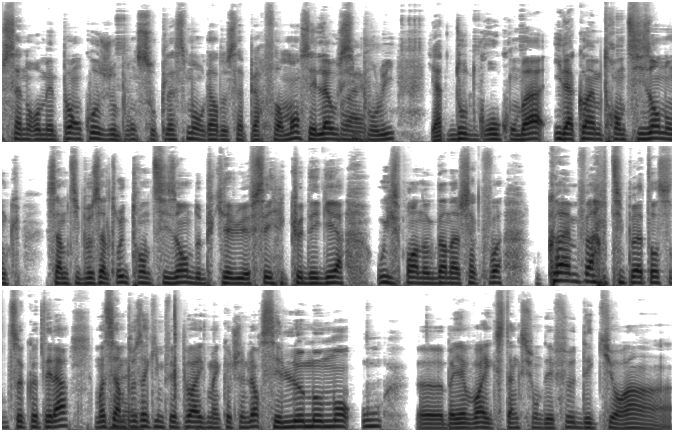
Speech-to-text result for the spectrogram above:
Ça ne remet pas en cause, je pense, au classement au regard de sa performance. Et là aussi, Ouais. pour lui, il y a d'autres gros combats. Il a quand même 36 ans, donc c'est un petit peu ça le truc. 36 ans, depuis qu'il a l'UFC, il n'y a que des guerres où il se prend un knockdown à chaque fois. Quand même faire un petit peu attention de ce côté-là. Moi, c'est un peu ça qui me fait peur avec Michael Chandler. C'est le moment où euh, va y avoir extinction des feux dès qu'il y aura un,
